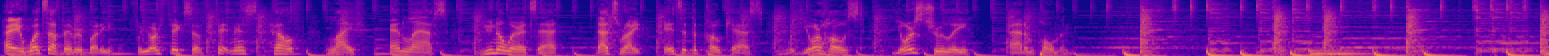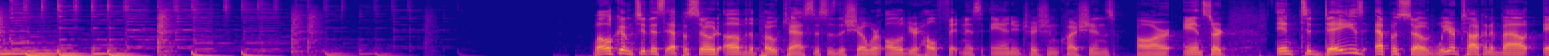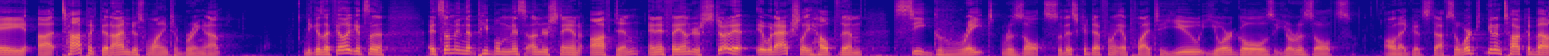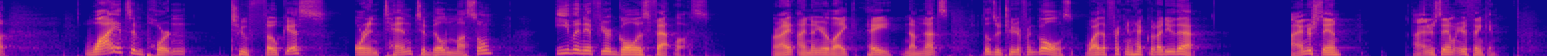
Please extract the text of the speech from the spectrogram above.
Hey, what's up, everybody? For your fix of fitness, health, life, and laughs, you know where it's at. That's right, it's at the Poecast with your host, yours truly, Adam Poehlmann. Welcome to this episode of the Poecast. This is the show where all of your health, fitness, and nutrition questions are answered. In today's episode, we are talking about a uh, topic that I'm just wanting to bring up because I feel like it's a it's something that people misunderstand often, and if they understood it, it would actually help them see great results. So this could definitely apply to you, your goals, your results, all that good stuff. So we're going to talk about why it's important to focus or intend to build muscle, even if your goal is fat loss. All right. I know you're like, hey, numbnuts, those are two different goals. Why the freaking heck would I do that? I understand. I understand what you're thinking.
